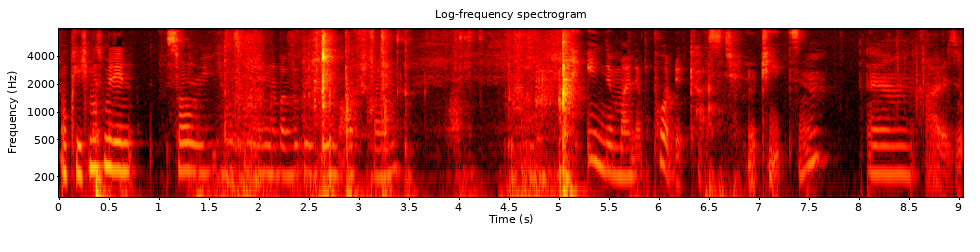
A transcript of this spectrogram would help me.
Okay, ich muss mir den. Sorry, ich muss mir den aber wirklich eben aufschreiben. In meine Podcast-Notizen. Ähm, also.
